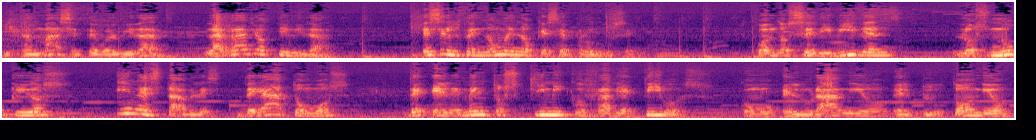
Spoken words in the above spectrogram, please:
y jamás se te va a olvidar. La radioactividad es el fenómeno que se produce cuando se dividen los núcleos inestables de átomos de elementos químicos radiactivos, como el uranio, el plutonio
